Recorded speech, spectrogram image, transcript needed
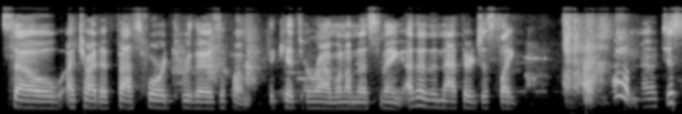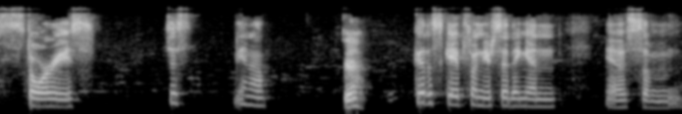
So I try to fast forward through those if I'm the kids are around when I'm listening. Other than that, they're just like I don't know, just stories. Just you know. Yeah. Good escapes when you're sitting in, you know, some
